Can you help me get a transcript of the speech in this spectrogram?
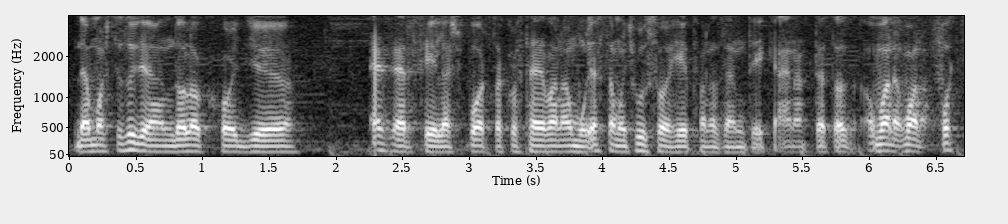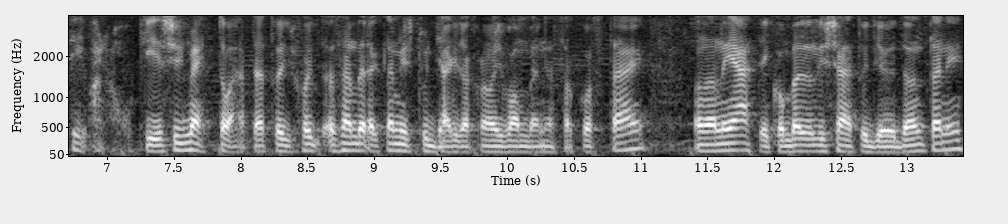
De most ez ugyanolyan dolog, hogy ezerféle sportszakosztály van amúgy, azt hiszem, hogy 27 van az MTK-nak. Tehát az, van, van a foci, van a hoki, és így megy tovább. Tehát, hogy, hogy az emberek nem is tudják gyakran, hogy van benne szakosztály hanem a játékon belül is el tudja ő dönteni,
